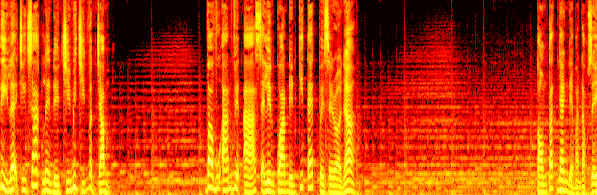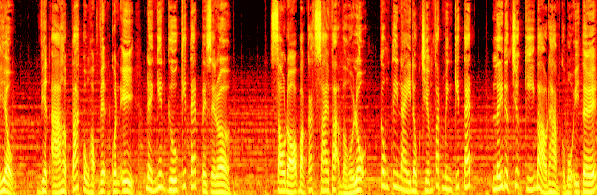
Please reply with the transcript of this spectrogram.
tỷ lệ chính xác lên đến 99%. Và vụ án Việt Á sẽ liên quan đến kit test PCR nhá. Tóm tắt nhanh để bạn đọc dễ hiểu. Việt Á hợp tác cùng Học viện Quân y để nghiên cứu kit test PCR. Sau đó bằng các sai phạm và hối lộ, công ty này độc chiếm phát minh kit test, lấy được chữ ký bảo đảm của Bộ Y tế,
